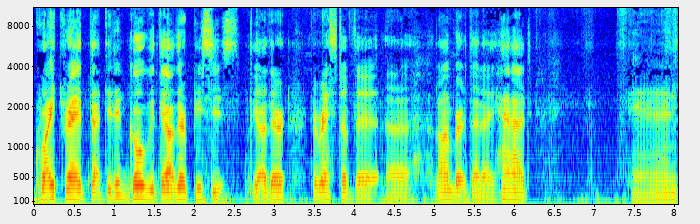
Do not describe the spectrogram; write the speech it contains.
quite red that didn't go with the other pieces, the other, the rest of the uh, lumber that I had, and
